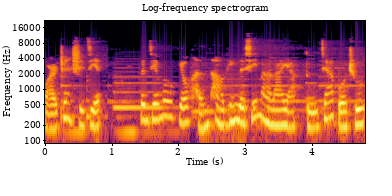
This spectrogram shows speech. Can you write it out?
玩转世界。本节目由很好听的喜马拉雅独家播出。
